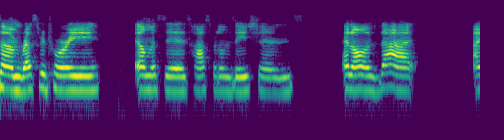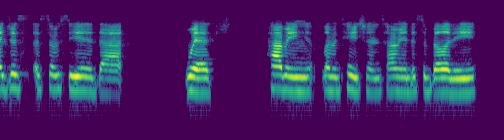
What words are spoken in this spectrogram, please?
some respiratory illnesses, hospitalizations, and all of that, I just associated that with having limitations, having a disability,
